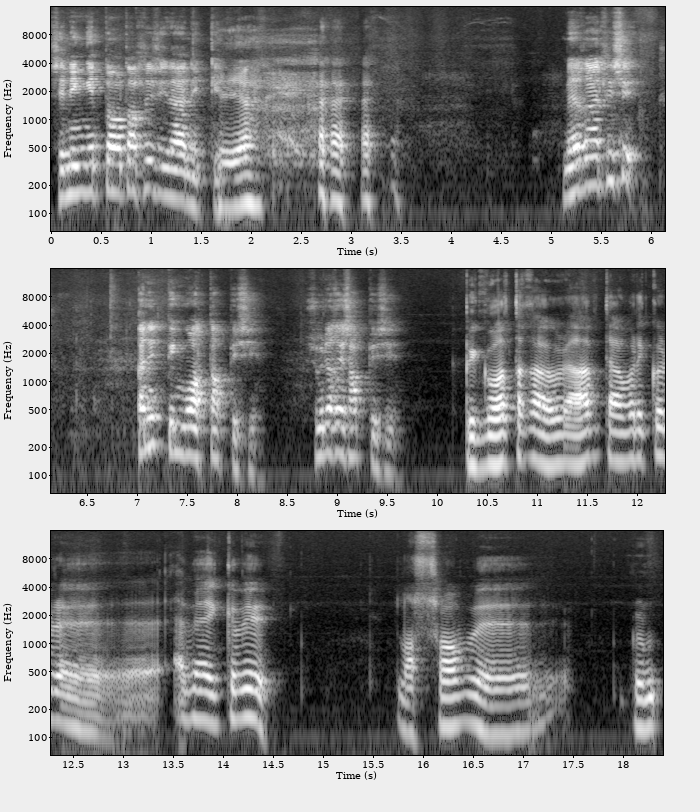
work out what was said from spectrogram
sininngittoortarlis ilaanikki я мерааллиси qanit pinguartarpisi sulerisarpisi пингуартақаа аап тааваликкун америкками ларсуам нун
